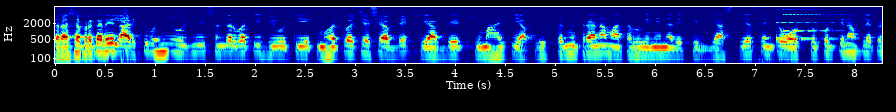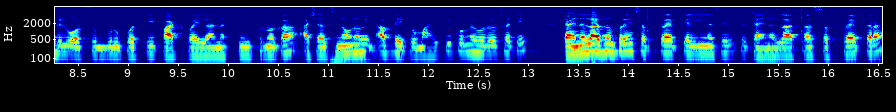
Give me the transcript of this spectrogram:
तर अशा प्रकारे लाडकी बहीण योजनेसंदर्भातील ही होती एक महत्वाची अशी अपडेट ही अपडेट ही माहिती आपली. इतर मित्रांना माता भगिनींना देखील जास्तीत जास्त त्यांच्या व्हॉट्सअपवरती ना आपल्याकडील व्हॉट्सअप ग्रुपवरती पाठवायला नक्की विसरू नका. अशाच नवनवीन अपडेट व माहितीपूर्ण व्हिडिओसाठी चॅनलला अजूनपर्यंत सबस्क्राईब केलेले नसेल तर चॅनलला आता सबस्क्राईब करा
